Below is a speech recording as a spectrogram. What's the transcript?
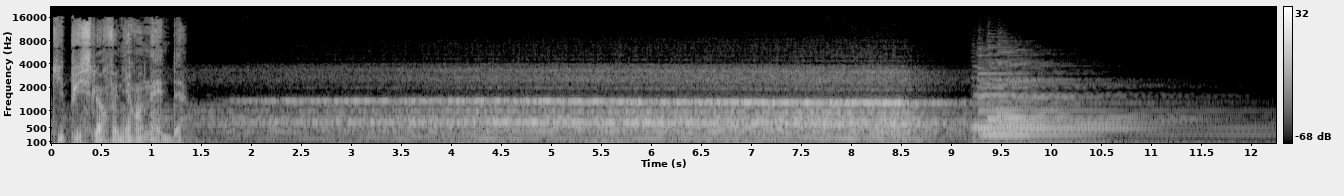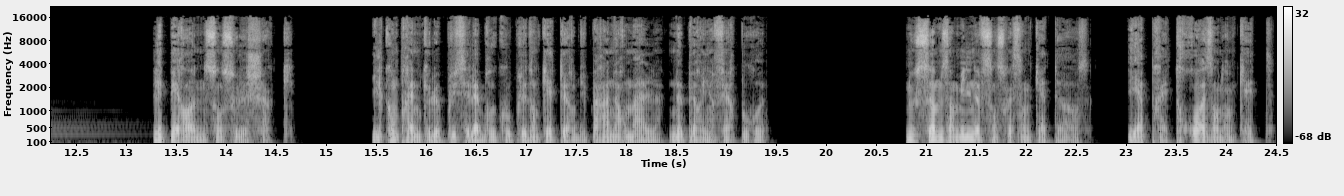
qui puisse leur venir en aide. Les Perronnes sont sous le choc. Ils comprennent que le plus célèbre couple d'enquêteurs du paranormal ne peut rien faire pour eux. Nous sommes en 1974, et après trois ans d'enquête,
